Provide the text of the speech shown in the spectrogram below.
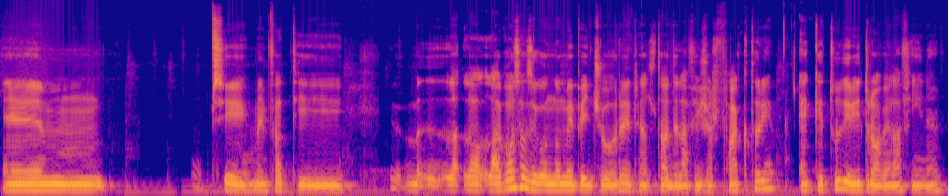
Ehm, sì, ma infatti la, la- la cosa secondo me peggiore in realtà della Feature Factory è che tu ti ritrovi alla fine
